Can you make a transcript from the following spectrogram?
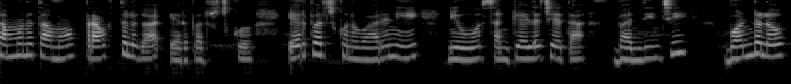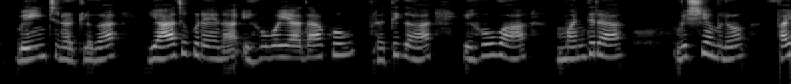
తమ్మును తాము ప్రవక్తలుగా ఏర్పరచుకో ఏర్పరచుకున్న వారిని నీవు సంఖ్యళ్ళ చేత బంధించి బొండలో వేయించినట్లుగా యాజకుడైన యహోవయాదాకు ప్రతిగా యహోవా మందిర విషయంలో పై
